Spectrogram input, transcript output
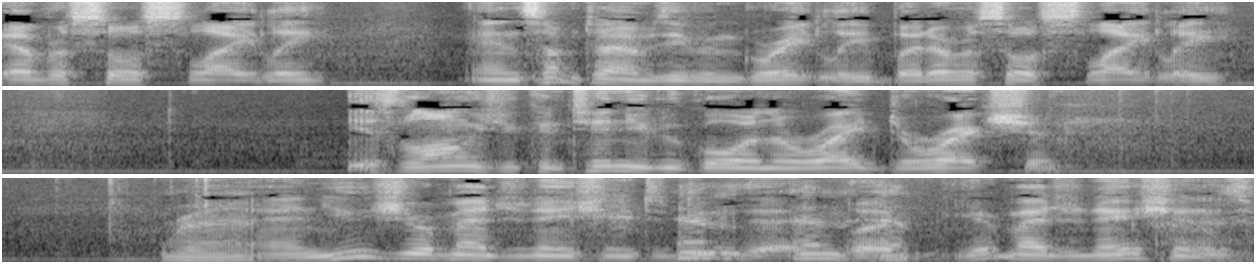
ever so slightly, and sometimes even greatly, but ever so slightly, as long as you continue to go in the right direction. Right. And use your imagination to do that. and- but and- your imagination is,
